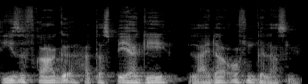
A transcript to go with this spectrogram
Diese Frage hat das BAG leider offen gelassen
